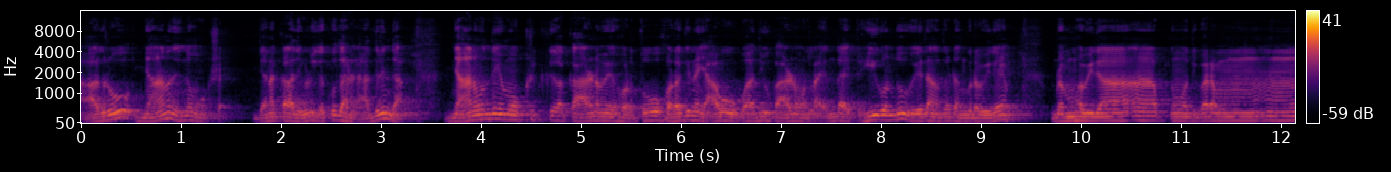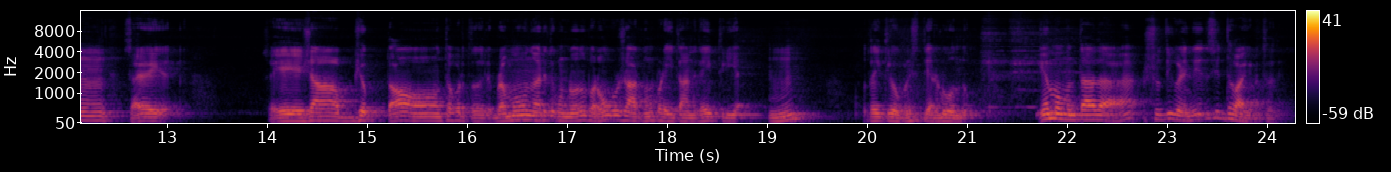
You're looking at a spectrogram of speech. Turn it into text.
ಆದರೂ ಜ್ಞಾನದಿಂದ ಮೋಕ್ಷ, ಜನಕಾದಿಗಳು ಇದಕ್ಕೆ ಉದಾಹರಣೆ. ಆದ್ದರಿಂದ ಜ್ಞಾನವೊಂದೇ ಮೋಕ್ಷಕ್ಕೆ ಕಾರಣವೇ ಹೊರತು ಹೊರಗಿನ ಯಾವ ಉಪಾಧಿಯೂ ಕಾರಣವಲ್ಲ ಎಂದಾಯಿತು. ಹೀಗೊಂದು ವೇದಾಂತ ಡಂಗುರವಿದೆ. ಬ್ರಹ್ಮವಿದಾಪ್ನೋತಿ ಪರಂ, ಸ, ಸೇಷಾಭ್ಯುಕ್ತ ಅಂತ ಬರ್ತದೆ. ಬ್ರಹ್ಮವನ್ನು ಅರಿತುಕೊಂಡವನು ಪರಮಪುರುಷಾರ್ಥವನ್ನು ಪಡೆಯುತ್ತಾನೆ. ತೈತ್ರಿಯ ತೈತ್ರಿಯ ಉಪನಿಷತ್ತು ಎರಡು ಒಂದು. ಎಂಬ ಮುಂತಾದ ಶ್ರುತಿಗಳಿಂದ ಇದು ಸಿದ್ಧವಾಗಿರುತ್ತದೆ.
